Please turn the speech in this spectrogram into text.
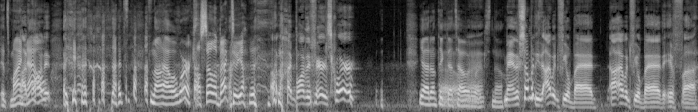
it's mine I now." bought it. That's not how it works. I'll sell it back to you. I bought it fair and square. Yeah, I don't think that's how it man. works. No. Man, if somebody, I would feel bad. I I would feel bad if uh,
